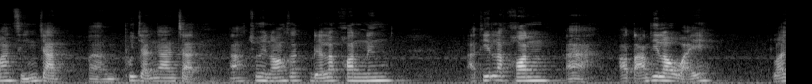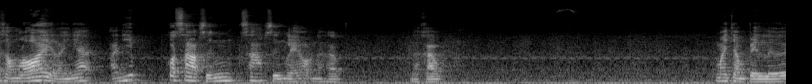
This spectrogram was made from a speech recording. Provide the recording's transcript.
บ้านสิงห์จัดผู้จัดงานจัด อะช่วยน้องสักเดือนละคอนหนึ่งอาทิตย์ละคอนอะเอาตามที่เราไหวร้อยสองร้อยอะไรเงี้ย อันนี้ก็ทราบซึ้งทราบซึ้งแล้วนะครับนะครับ ไม่จำเป็นเลย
